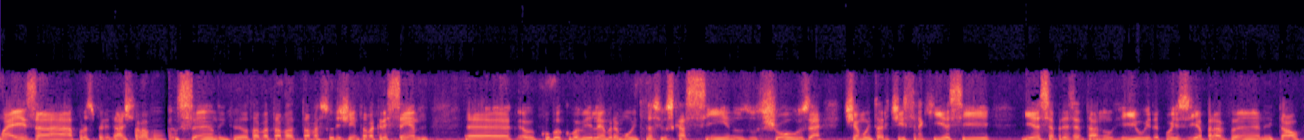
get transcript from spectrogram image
mas a prosperidade estava avançando, entendeu? Tava, tava, tava surgindo, tava crescendo. É, Cuba, Cuba me lembra muito assim, os cassinos, os shows, né? Tinha muito artista que ia se, ia se apresentar no Rio e depois ia para Havana e tal.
